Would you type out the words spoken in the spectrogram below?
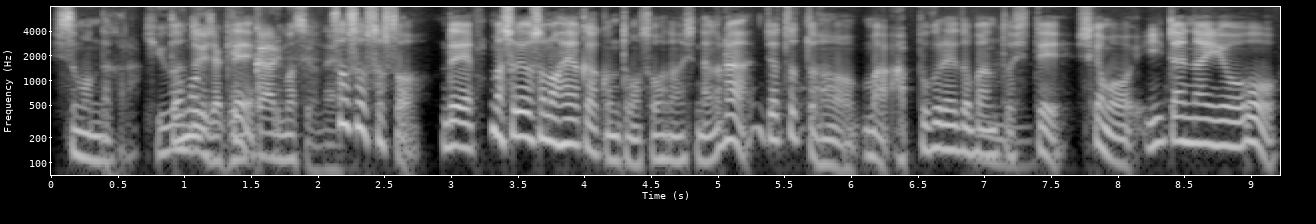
質問だから。Q&A じゃ限界ありますよね。そうそうそうそう。で、まあそれをその早川君とも相談しながら、じゃあちょっとその、まあアップグレード版として、うん、しかも言いたい内容を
